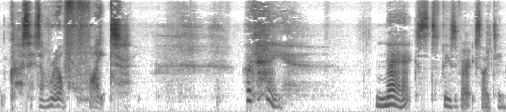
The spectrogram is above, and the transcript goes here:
because it's a real fight. Okay. Next, these are very exciting.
